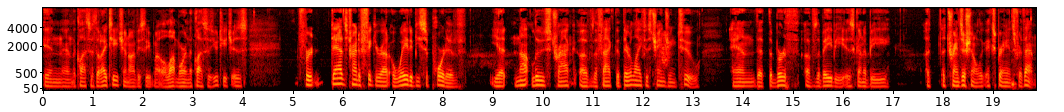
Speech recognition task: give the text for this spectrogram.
in, in the classes that I teach, and obviously a lot more in the classes you teach, is for dads trying to figure out a way to be supportive, yet not lose track of the fact that their life is changing too, and that the birth of the baby is going to be a, a transitional experience for them.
